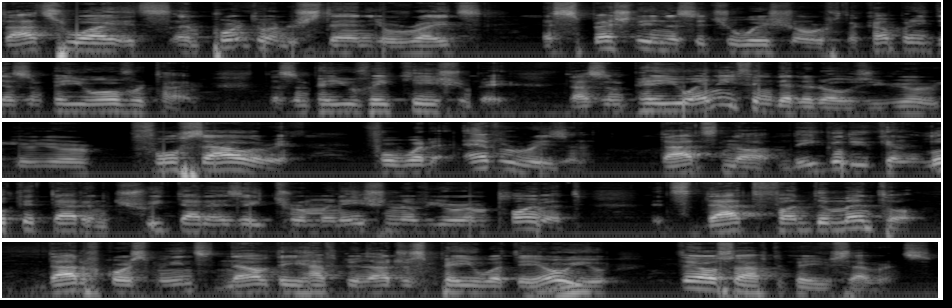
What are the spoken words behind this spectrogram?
that's why it's important to understand your rights, especially in a situation where if the company doesn't pay you overtime, doesn't pay you vacation pay, doesn't pay you anything that it owes you, your, your, your full salary, for whatever reason, That's not legal. You can look at that and treat that as a termination of your employment. It's that fundamental. That, of course, means now they have to not just pay you what they owe you, they also have to pay you severance.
